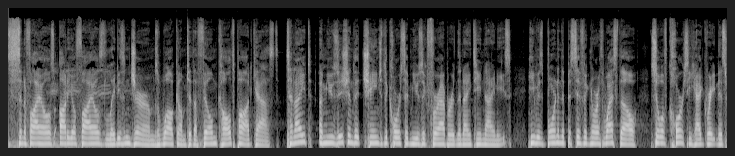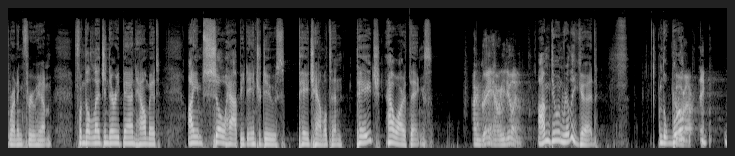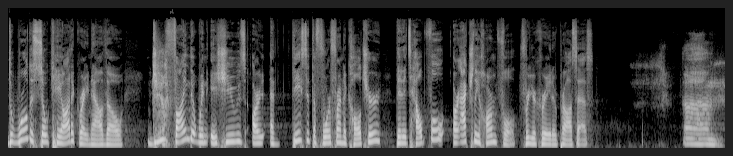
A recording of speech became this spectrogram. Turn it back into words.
Cinephiles, audiophiles, ladies and germs, welcome to the Film Cult Podcast. Tonight, a musician that changed the course of music forever in the 1990s. He was born in the Pacific Northwest, though, so of course he had greatness running through him. From the legendary band Helmet, I am so happy to introduce Page Hamilton. Page, how are things? I'm great. How are you doing? I'm doing really good. The world, Cool, the world is so chaotic right now though do you find that when issues are at this at the forefront of culture that it's helpful or actually harmful for your creative process Um,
